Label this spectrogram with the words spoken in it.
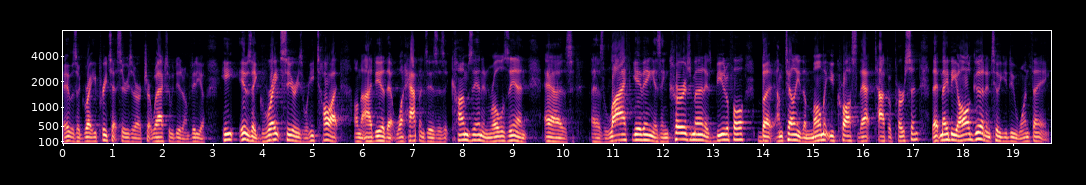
It was a great, he preached that series at our church. Well, actually, we did it on video. He, it was a great series where he taught on the idea that what happens is, is it comes in and rolls in as, as life giving, as encouragement, as beautiful. But I'm telling you, the moment you cross that type of person, that may be all good until you do one thing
